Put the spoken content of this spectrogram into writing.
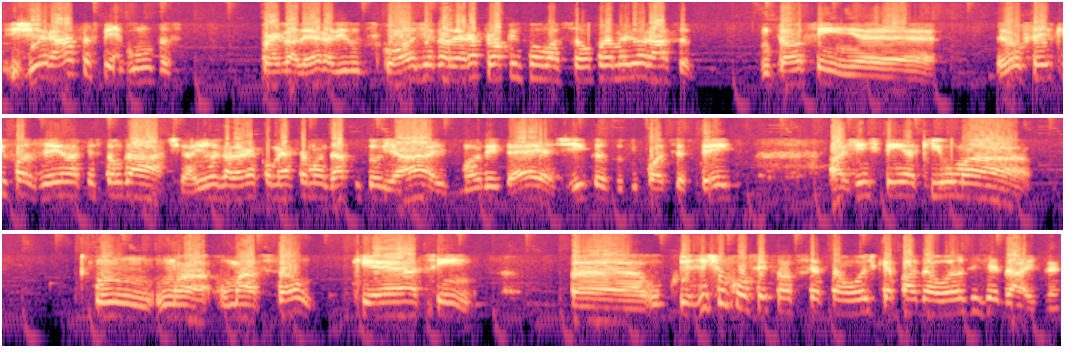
gerar essas perguntas pra galera ali no Discord e a galera troca informação para melhorar, sabe? Então, assim, é, eu não sei o que fazer na questão da arte. Aí a galera começa a mandar tutoriais, manda ideias, dicas do que pode ser feito. A gente tem aqui uma, um, uma, uma ação que é assim. Uh, existe um conceito na associação hoje que é Padawans e Jedi, né?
